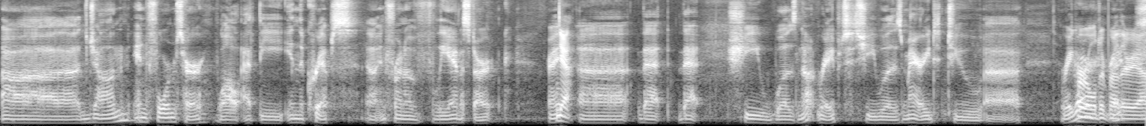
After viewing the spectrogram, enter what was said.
Uh, Jon informs her while at the in the crypts uh, in front of Lyanna Stark, right? Yeah. Uh, that that she was not raped. She was married to uh, Rhaegar, her older right? brother. Yeah.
